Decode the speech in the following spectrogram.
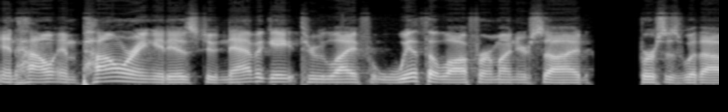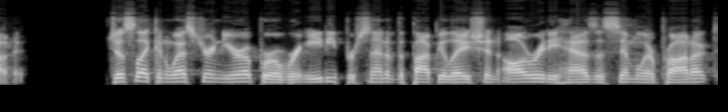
and how empowering it is to navigate through life with a law firm on your side versus without it. Just like in Western Europe, where over 80% of the population already has a similar product,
